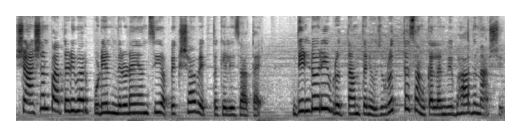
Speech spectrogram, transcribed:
शासन पातळीवर पुढील निर्णयांची अपेक्षा व्यक्त केली जात आहे. दिंडोरी वृत्तांत न्यूज वृत्त संकलन विभाग नाशिक.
